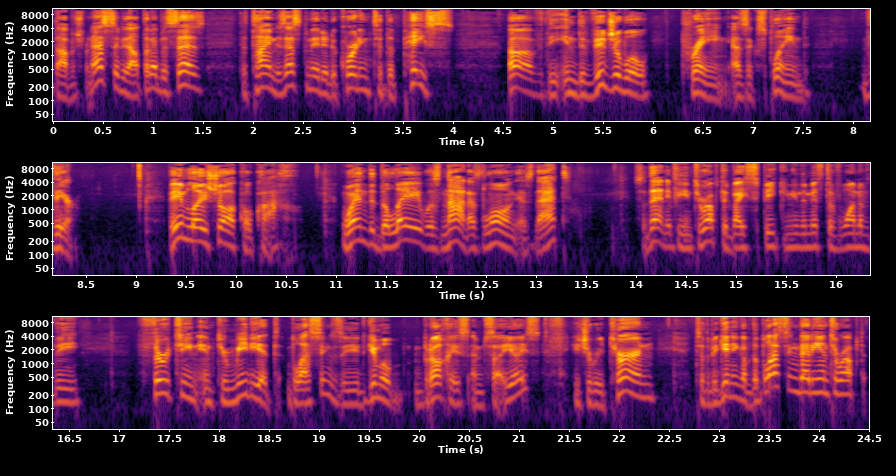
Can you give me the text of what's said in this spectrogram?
daven Shemoneh Esrei? The Alter Rebbe says the time is estimated according to the pace of the individual praying, as explained there. When the delay was not as long as that, so then if he interrupted by speaking in the midst of one of the 13 intermediate blessings, the Yud Gimel Brachis and he should return to the beginning of the blessing that he interrupted.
